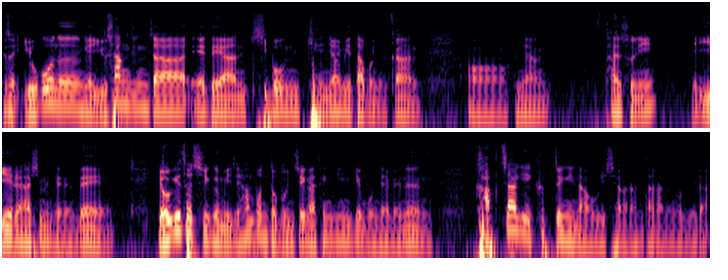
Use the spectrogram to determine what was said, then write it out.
그래서 요거는 그냥 유상증자에 대한 기본 개념이다 보니까 어 그냥 단순히 이해를 하시면 되는데 여기서 지금 이제 한 번 더 문제가 생긴 게 뭐냐면은 갑자기 급등이 나오기 시작을 한다라는 겁니다.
